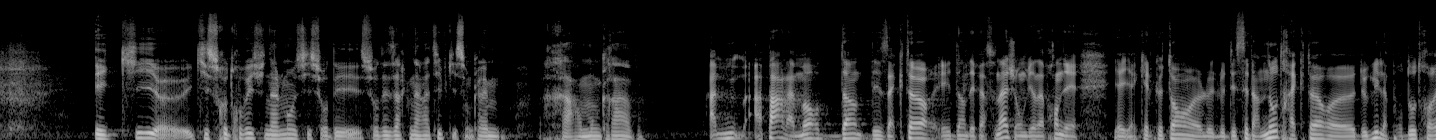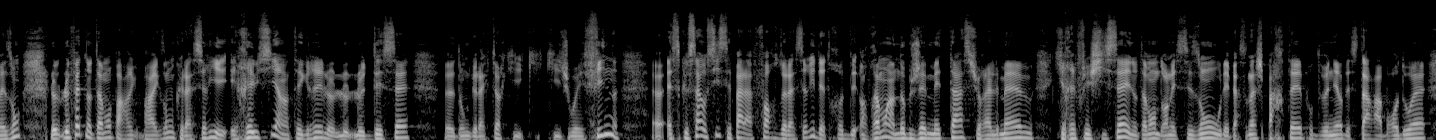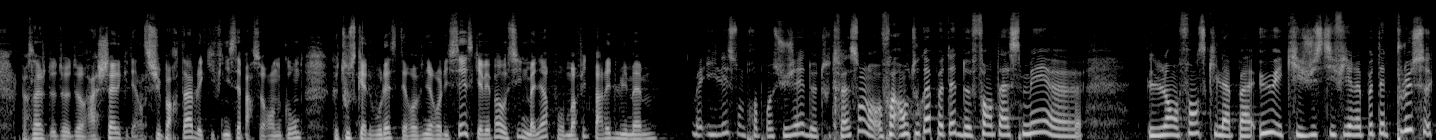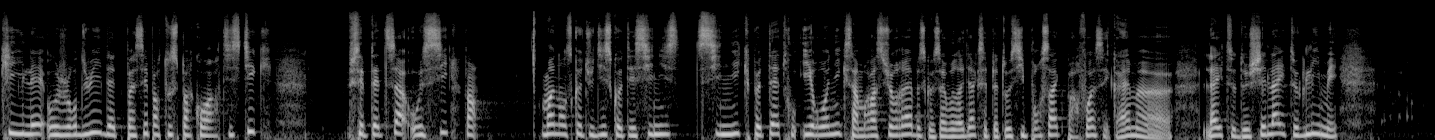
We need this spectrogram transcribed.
et qui, euh, qui se retrouvait finalement aussi sur des, sur des arcs narratifs qui sont quand même rarement graves. À, part la mort d'un des acteurs et d'un des personnages, et on vient d'apprendre il, y a- quelques temps euh, le, décès d'un autre acteur euh, de Glee, là pour d'autres raisons. Le, fait notamment par, exemple que la série ait, réussi à intégrer le, décès euh, donc de l'acteur qui, jouait Finn, est-ce que ça aussi c'est pas la force de la série d'être vraiment un objet méta sur elle-même qui réfléchissait, et notamment dans les saisons où les personnages partaient pour devenir des stars à Broadway, le personnage de- de Rachel qui était insupportable et qui finissait par se rendre compte que tout ce qu'elle voulait c'était revenir au lycée, est-ce qu'il n'y avait pas aussi une manière pour Murphy de parler de lui-même? Mais il est son propre sujet de toute façon. Enfin, en tout cas, peut-être de fantasmer euh, l'enfance qu'il n'a pas eue et qui justifierait peut-être plus qui il est aujourd'hui d'être passé par tout ce parcours artistique. C'est peut-être ça aussi. Enfin, moi, dans ce que tu dis, ce côté cynique, peut-être ou ironique, ça me rassurerait parce que ça voudrait dire que c'est peut-être aussi pour ça que parfois c'est quand même euh, light de chez light Glee. Mais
